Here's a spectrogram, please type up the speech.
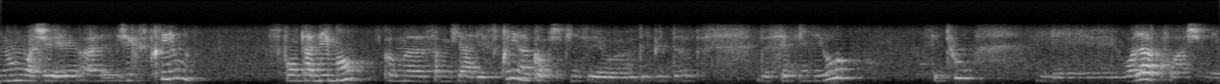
non, moi j'exprime spontanément comme ça me vient à l'esprit, hein, comme je disais au début de cette vidéo, c'est tout. Et voilà quoi, je n'ai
